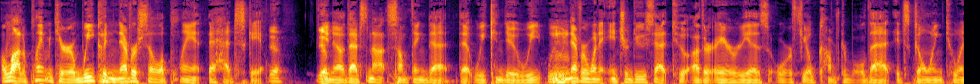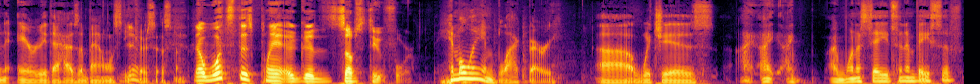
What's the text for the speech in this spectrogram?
a lot of plant material. We could never sell a plant that had scale. yeah, You Yep. Mm-hmm. know, that's not something that that we can do. We we would never want to introduce that to other areas or feel comfortable that it's going to an area that has a balanced ecosystem. Now, what's this plant a good substitute for? Himalayan blackberry, uh, which is I I, I, I want to say it's an invasive,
